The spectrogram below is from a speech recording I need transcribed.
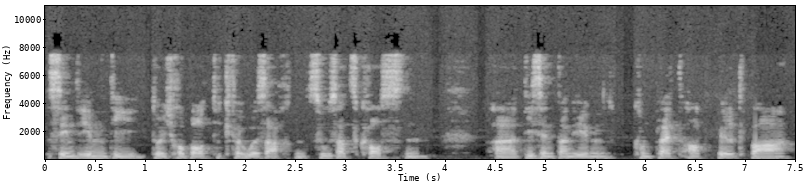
sind eben die durch Robotik verursachten Zusatzkosten, äh, die sind dann eben komplett abbildbar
